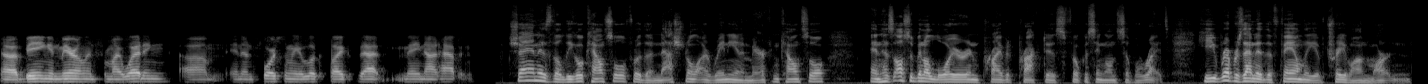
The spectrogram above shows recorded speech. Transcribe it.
uh, being in Maryland for my wedding, um, and unfortunately, it looks like that may not happen. Shayan is the legal counsel for the National Iranian American Council and has also been a lawyer in private practice focusing on civil rights. He represented the family of Trayvon Martin.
